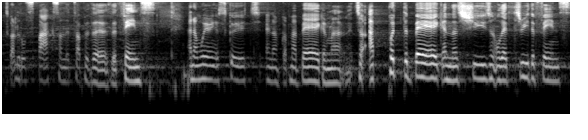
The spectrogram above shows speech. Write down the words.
It's got little spikes on the top of the, the fence. And I'm wearing a skirt and I've got my bag and my. So I put the bag and the shoes and all that through the fence.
